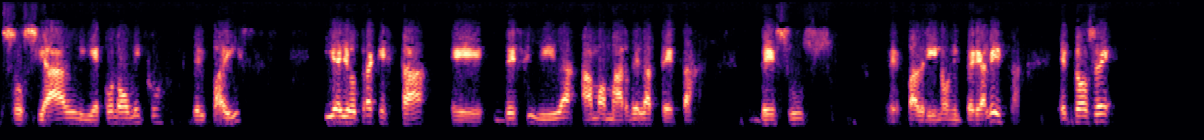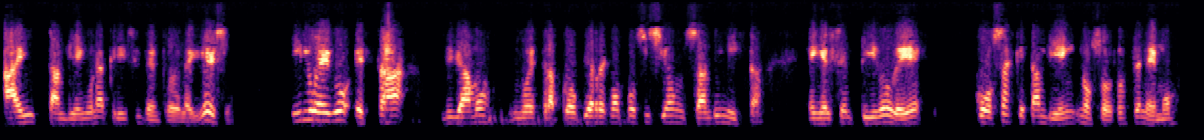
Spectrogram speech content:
social y económico del país y hay otra que está eh, decidida a mamar de la teta de sus eh, padrinos imperialistas. Entonces, hay también una crisis dentro de la iglesia. Y luego está, digamos, nuestra propia recomposición sandinista en el sentido de cosas que también nosotros tenemos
